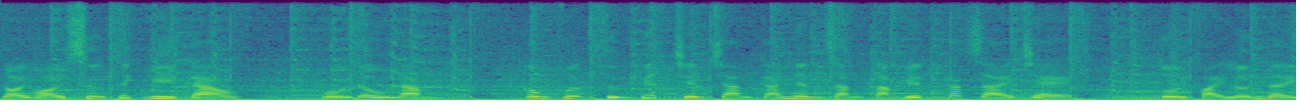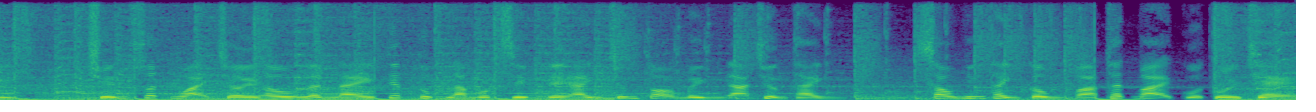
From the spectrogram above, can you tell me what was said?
đòi hỏi sự thích nghi cao hồi đầu năm, công phượng từng viết trên trang cá nhân rằng tạm biệt các giải trẻ. Tôi phải lớn đây, chuyến xuất ngoại trời âu lần này tiếp tục là một dịp để anh chứng tỏ mình đã trưởng thành. Sau những thành công và thất bại của tuổi trẻ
